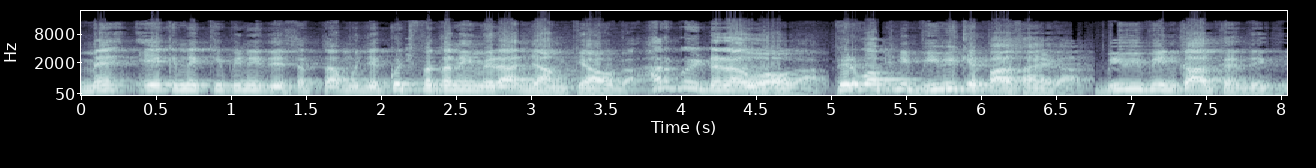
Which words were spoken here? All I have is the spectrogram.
मैं एक नेकी भी नहीं दे सकता, मुझे कुछ पता नहीं मेरा अंजाम क्या होगा। हर कोई डरा हुआ होगा। फिर वो अपनी बीवी के पास आएगा। बीवी भी इनकार कर देगी।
